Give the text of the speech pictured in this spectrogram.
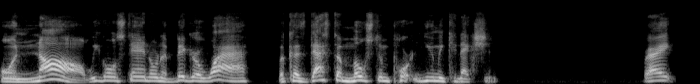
on nah, we gonna stand on a bigger why, because that's the most important human connection. Right?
